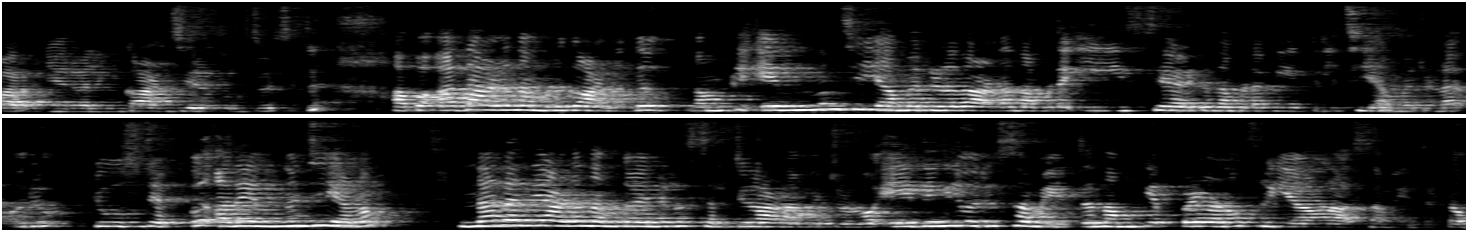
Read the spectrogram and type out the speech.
പറഞ്ഞു തരും അല്ലെങ്കിൽ കാണിച്ചു തരും എന്ന് വെച്ചിട്ട് അപ്പൊ അതാണ് നമ്മൾ കാണുന്നത്. നമുക്ക് എന്നും ചെയ്യാൻ പറ്റുന്നതാണ്. നമ്മുടെ ഈസി ആയിട്ട് നമ്മുടെ വീട്ടിൽ ചെയ്യാൻ പറ്റുന്ന ഒരു ടു സ്റ്റെപ്പ് അത് എന്നും ചെയ്യണം. എന്നാൽ തന്നെയാണ് നമുക്ക് അതിന്റെ റിസൾട്ട് കാണാൻ പറ്റുള്ളൂ. ഏതെങ്കിലും ഒരു സമയത്ത് നമുക്ക് എപ്പോഴാണോ ഫ്രീ ആവുന്ന ആ സമയത്ത് കേട്ടോ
